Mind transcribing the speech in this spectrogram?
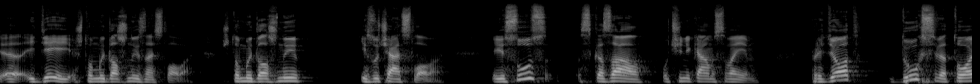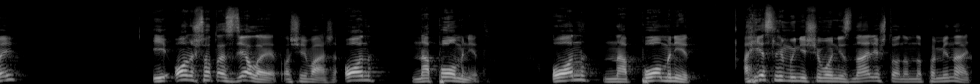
э, идеей, что мы должны знать слово что мы должны изучать Слово. Иисус сказал ученикам своим, придет Дух Святой, и Он что-то сделает, очень важно. Он напомнит. Он напомнит. А если мы ничего не знали, что нам напоминать?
